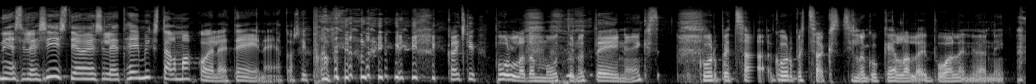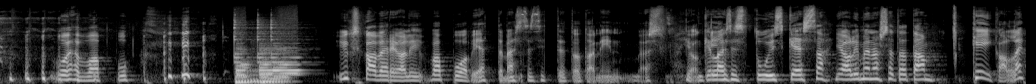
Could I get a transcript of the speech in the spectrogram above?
Niin ja silleen siistiä ja silleen, että hei, miksi täällä makoilee teinejä tosi paljon. Kaikki pullot on muuttunut teineiksi kurpitsa, kurpitsaksi silloin, kun kello löi puolen yön. Niin. Voihan vappu. Yksi kaveri oli vappua viettämässä sitten tota niin, myös jonkinlaisessa tuiskeessa ja oli menossa tota keikalle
